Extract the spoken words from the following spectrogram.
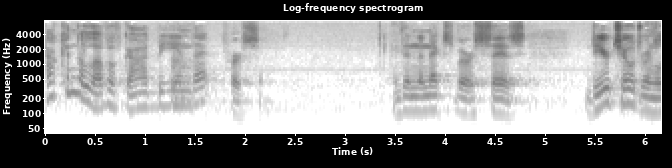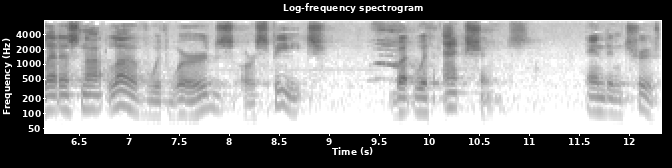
how can the love of God be in that person? And then the next verse says, Dear children, let us not love with words or speech, but with actions and in truth.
